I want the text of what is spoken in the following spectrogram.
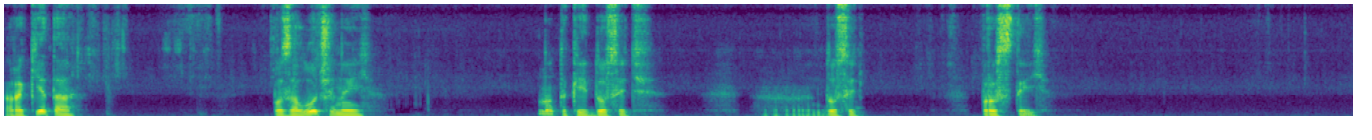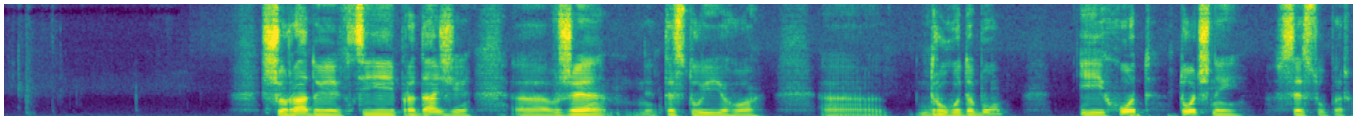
ракета. Позолочений. Ну, такий досить, е, досить простий. Що радує в цієї продажі, е, вже тестую його е, другу добу, і ход точний, все супер.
